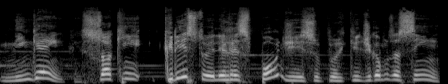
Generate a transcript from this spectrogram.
ninguém. Só que Cristo, ele responde isso, porque, digamos assim,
